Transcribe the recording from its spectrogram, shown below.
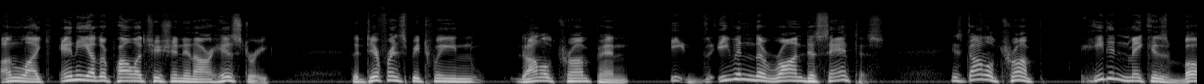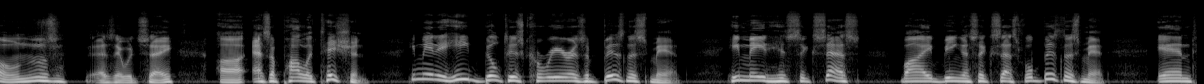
unlike any other politician in our history, the difference between Donald Trump and even the Ron DeSantis is Donald Trump. He didn't make his bones, as they would say, uh, as a politician. He made it, he built his career as a businessman. He made his success by being a successful businessman. And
